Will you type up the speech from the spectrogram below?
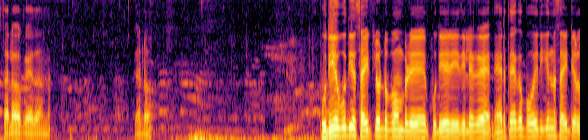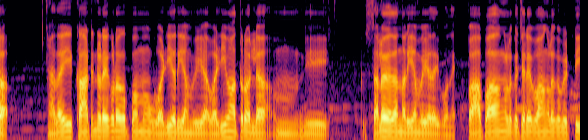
സ്ഥലമൊക്കെ ഏതാണ് കേട്ടോ? പുതിയ പുതിയ സൈറ്റിലോട്ട് പോകുമ്പോഴേ പുതിയ രീതിയിലൊക്കെ നേരത്തെയൊക്കെ പോയിരിക്കുന്ന സൈറ്റുകളാണ് അതായത് ഈ കാട്ടിന്റെ ഇടയിൽ കൂടെ ഒക്കെ പോകുമ്പോൾ വഴി അറിയാൻ വയ്യ. വഴി മാത്രമല്ല ഈ സ്ഥലം ഏതാണെന്ന് അറിയാൻ വയ്യാതായി പോകുന്നത് അപ്പോൾ ആ ഭാഗങ്ങളൊക്കെ ചില ഭാഗങ്ങളൊക്കെ വെട്ടി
